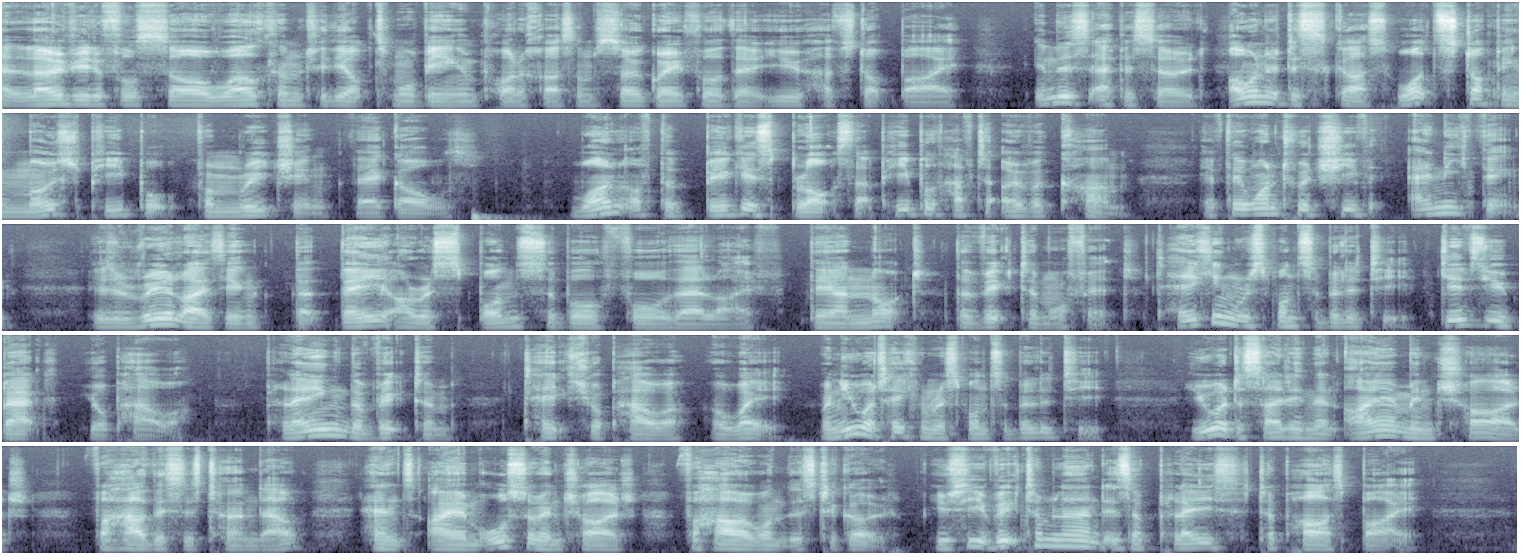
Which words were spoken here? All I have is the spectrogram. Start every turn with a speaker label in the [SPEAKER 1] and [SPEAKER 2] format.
[SPEAKER 1] Hello, beautiful soul. Welcome to the Optimal Being in podcast. I'm so grateful that you have stopped by. In this episode, I want to discuss what's stopping most people from reaching their goals. One of the biggest blocks that people have to overcome if they want to achieve anything is realizing that they are responsible for their life. They are not the victim of it. Taking responsibility gives you back your power. Playing the victim takes your power away. When you are taking responsibility, you are deciding that I am in charge for how this has turned out, hence, I am also in charge for how I want this to go. You see, Victimland is a place to pass by,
